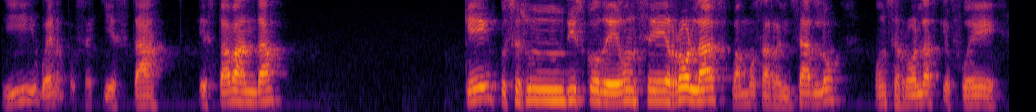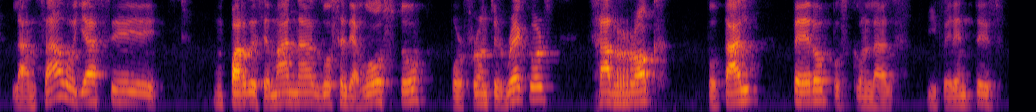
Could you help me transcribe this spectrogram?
Y bueno, pues aquí está esta banda, que pues es un disco de 11 rolas, vamos a revisarlo, 11 rolas que fue lanzado ya hace un par de semanas, 12 de agosto, por Frontier Records, hard rock total, pero pues con las diferentes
